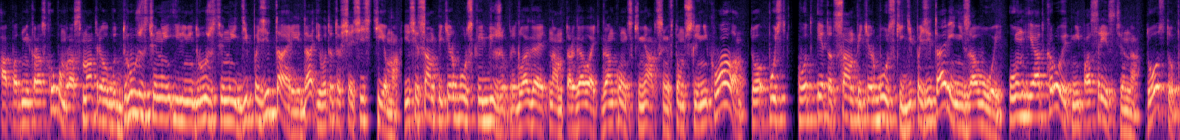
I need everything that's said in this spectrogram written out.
а под микроскопом рассматривал бы дружественные или недружественные депозитарии, да, и вот эта вся система. Если Санкт-Петербургская биржа предлагает нам торговать гонконгскими акциями, в том числе не квалом, то пусть вот этот Санкт-Петербургский депозитарий низовой, он и откроет непосредственно доступ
